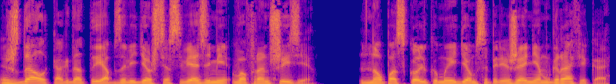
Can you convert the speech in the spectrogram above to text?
Ждал, когда ты обзаведешься связями во франшизе. Но поскольку мы идем с опережением графика,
